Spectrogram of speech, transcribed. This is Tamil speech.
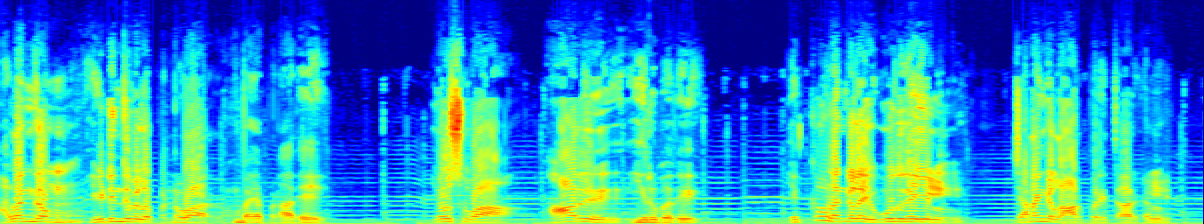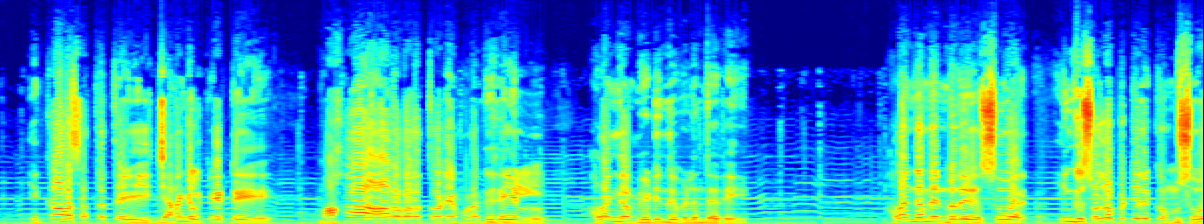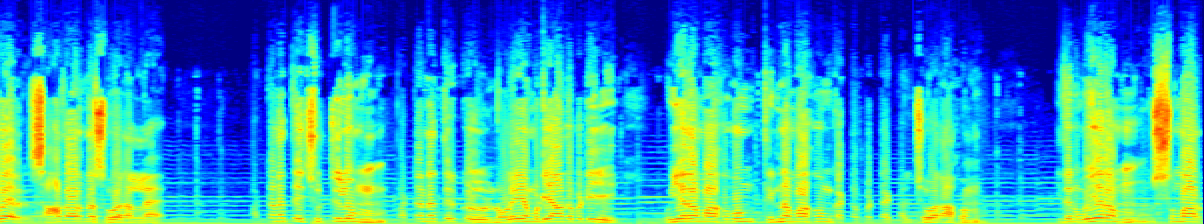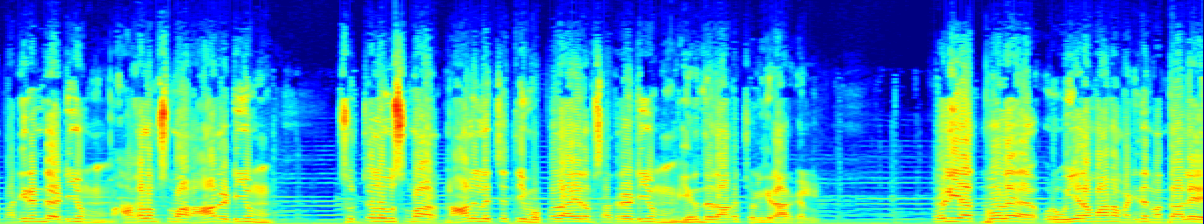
அலங்கம் இடிந்து விழ பண்ணுவார். பயப்படாதே. யோசுவா ஆறு இருபது. எக்காலங்களை ஊதுகையில் ஜனங்கள் ஆர்ப்பரித்தார்கள். எக்கால சத்தத்தை ஜனங்கள் கேட்டு மகா ஆரவரத்தோட முழங்குகையில் அலங்கம் இடிந்து விழுந்தது. அலங்கம் என்பது சுவர். இங்கு சொல்லப்பட்டிருக்கும் சுவர் சாதாரண சுவர் அல்ல. பட்டணத்தை சுற்றிலும் பட்டணத்திற்குள் நுழைய முடியாதபடி உயரமாகவும் திண்ணமாகவும் கட்டப்பட்ட கல்ச்சுவராகும் இதன் உயரம் சுமார் பனிரெண்டு அடியும் அகலம் சுமார் ஆறு அடியும் சுற்றளவு சுமார் நாலு லட்சத்தி முப்பதாயிரம் சதுர அடியும் இருந்ததாக சொல்கிறார்கள். கோலியாத் போல ஒரு உயரமான மனிதன் வந்தாலே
